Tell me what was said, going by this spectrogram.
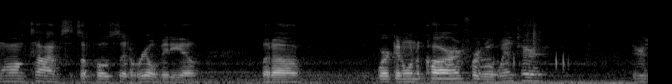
long, long time since I posted a real video, but uh, working on the car for the winter. There's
